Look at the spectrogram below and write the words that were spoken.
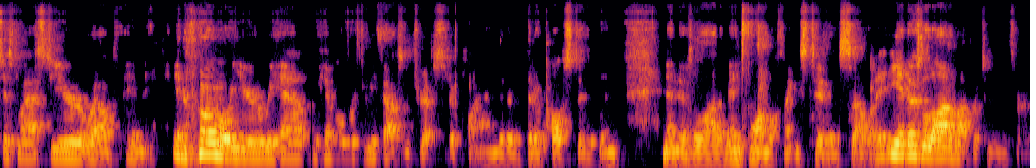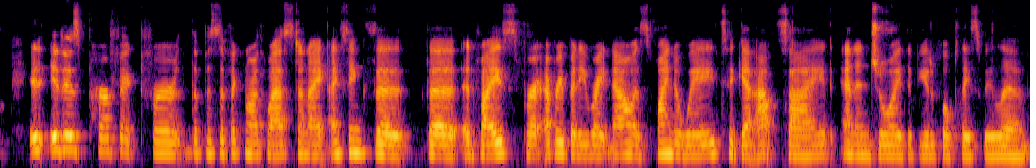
just last year, well, in, in a normal year, we have we have over 3,000 trips that are planned that are that are posted, and, and then there's a lot of informal things too. So yeah, there's a lot of opportunity for it. It is perfect for the Pacific Northwest, and I I think the the advice for everybody right now is find a way to get outside and enjoy the beautiful place we live.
